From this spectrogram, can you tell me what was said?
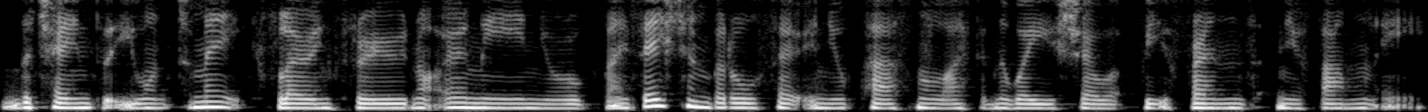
the change that you want to make flowing through not only in your organization, but also in your personal life and the way you show up for your friends and your family.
